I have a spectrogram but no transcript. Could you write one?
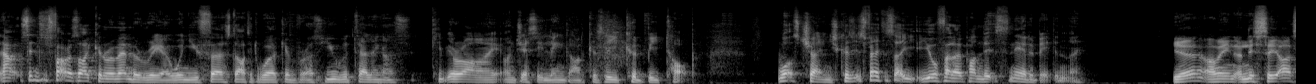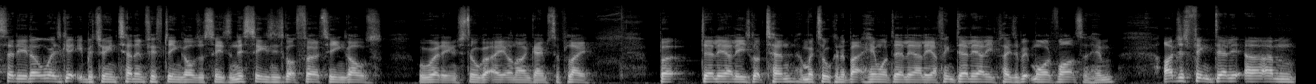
Now, since as far as I can remember, Rio, when you first started working for us, you were telling us keep your eye on Jesse Lingard because he could be top. What's changed? Because it's fair to say your fellow pundits sneered a bit, didn't they? Yeah, I mean, and this se- I said he'd always get you between 10 and 15 goals a season. This season he's got 13 goals already and still got eight or nine games to play. But Dele Alli's got 10, and we're talking about him or Dele Alli. I think Dele Alli plays a bit more advanced than him. I just think Dele, uh, um,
